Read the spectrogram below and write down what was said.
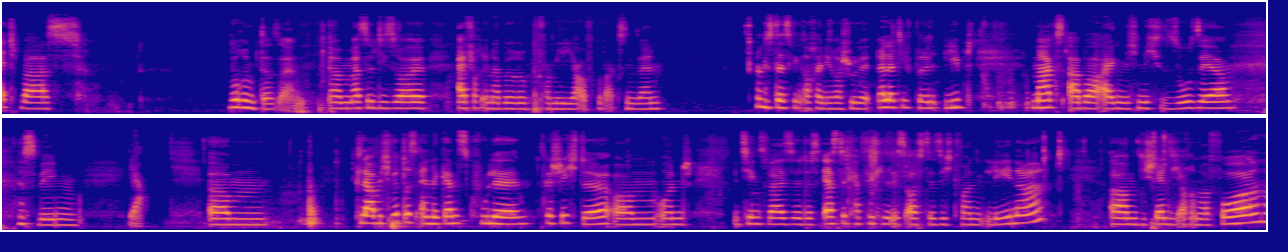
etwas berühmter sein. Ähm, also die soll einfach in einer berühmten Familie aufgewachsen sein. Und ist deswegen auch an ihrer Schule relativ beliebt. Mag es aber eigentlich nicht so sehr. Deswegen, ja. Ähm, glaube ich, wird das eine ganz coole Geschichte. Ähm, und beziehungsweise das erste Kapitel ist aus der Sicht von Lena. Ähm, die stellen sich auch immer vor.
